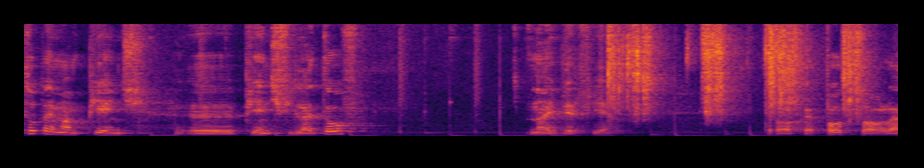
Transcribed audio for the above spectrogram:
Tutaj mam 5 pięć filetów. Najpierw je trochę posolę.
